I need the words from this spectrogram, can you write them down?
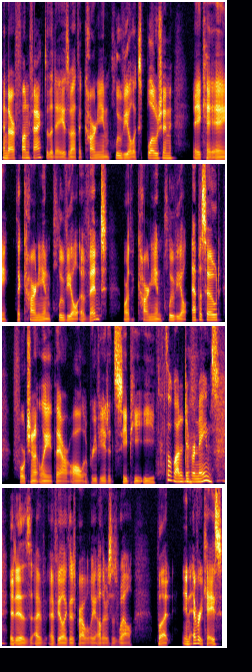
And our fun fact of the day is about the Carnian pluvial explosion, aka the Carnian pluvial event or the Carnian pluvial episode. Fortunately, they are all abbreviated CPE. That's a lot of different names. It is. I, I feel like there's probably others as well. But in every case,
